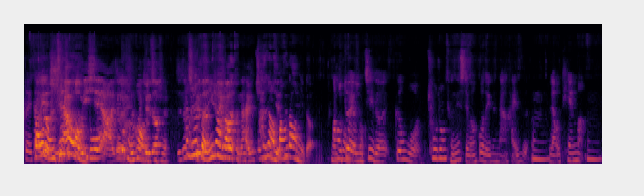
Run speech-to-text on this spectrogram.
对包容接受还好一很多些啊，就很好其实他只是会觉得本意上是对方可能还是不很想帮到你的。没哦，对，我记得跟我初中曾经喜欢过的一个男孩子嗯聊天嘛，嗯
